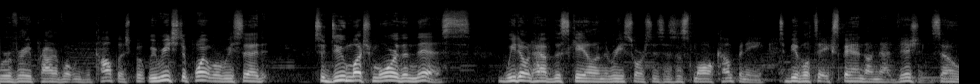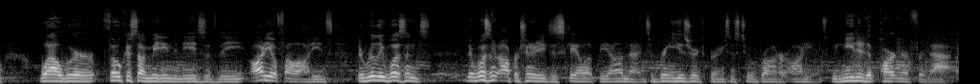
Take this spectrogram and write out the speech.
we're very proud of what we've accomplished. But we reached a point where we said, to do much more than this, we don't have the scale and the resources as a small company to be able to expand on that vision. So while we're focused on meeting the needs of the audiophile audience, there really wasn't there wasn't opportunity to scale up beyond that and to bring user experiences to a broader audience. We needed a partner for that.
